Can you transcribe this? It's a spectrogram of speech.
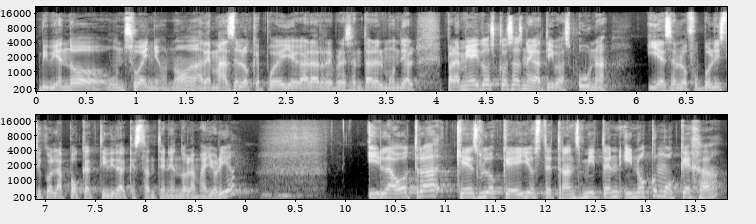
viviendo un sueño, ¿no? Además de lo que puede llegar a representar el Mundial. Para mí hay dos cosas negativas. Una, y es en lo futbolístico, la poca actividad que están teniendo la mayoría. Y la otra, que es lo que ellos te transmiten, y no como queja,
